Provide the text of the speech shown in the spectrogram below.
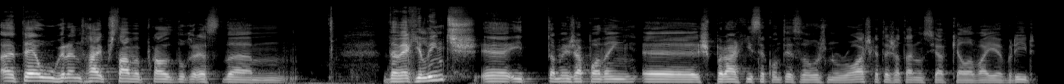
até o grande hype estava por causa do resto da, da Becky Lynch uh, e também já podem uh, esperar que isso aconteça hoje no Raw. Acho que até já está anunciado que ela vai abrir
